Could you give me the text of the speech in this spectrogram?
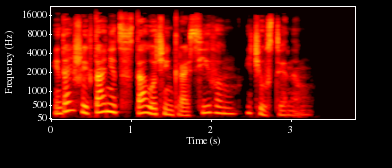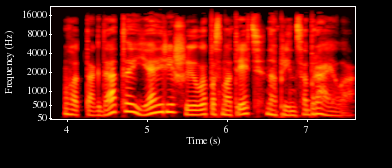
и дальше их танец стал очень красивым и чувственным. Вот тогда-то я и решила посмотреть на принца Брайла.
